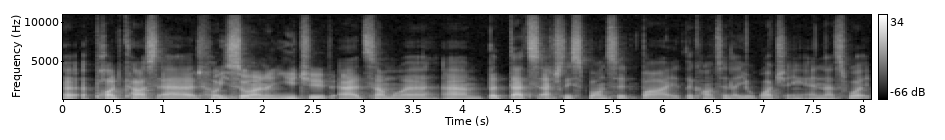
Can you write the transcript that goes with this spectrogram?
a, a podcast ad, or you saw it on a YouTube ad somewhere, um, but that's actually sponsored by the content that you're watching, and that's what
